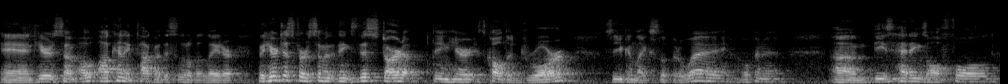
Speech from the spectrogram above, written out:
and here's some, I'll, I'll kind of talk about this a little bit later. But here just for some of the things, this startup thing here, it's called a drawer. So you can like slip it away, open it. Um, these headings all fold.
